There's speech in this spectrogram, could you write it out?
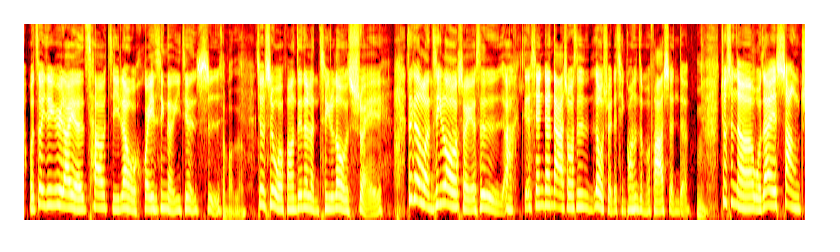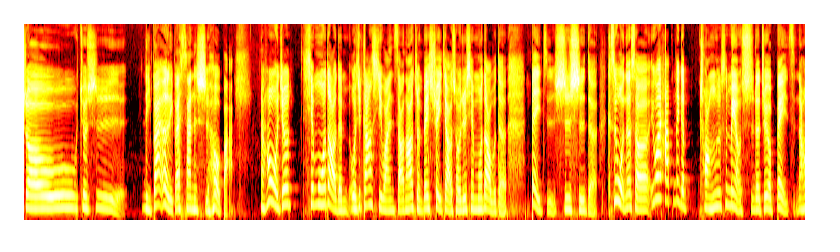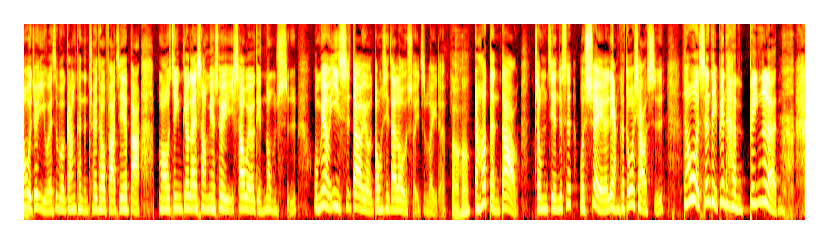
我最近遇到一个超级让我灰心的一件事。怎么了？就是我房间的冷气漏水。这个冷气漏水也是啊，先跟大家说，是漏水的情况是怎么发生的。嗯，就是呢，我在上周就是礼拜二、礼拜三的时候吧。然后我就先摸到我的，我就刚洗完澡，然后准备睡觉的时候，就先摸到我的被子湿湿的。可是我那时候，因为他那个床是没有湿的，只有被子，然后我就以为是我刚可能吹头发，直接把毛巾丢在上面，所以稍微有点弄湿。我没有意识到有东西在漏水之类的。Uh huh. 然后等到中间，就是我睡了两个多小时，然后我身体变得很冰冷，然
